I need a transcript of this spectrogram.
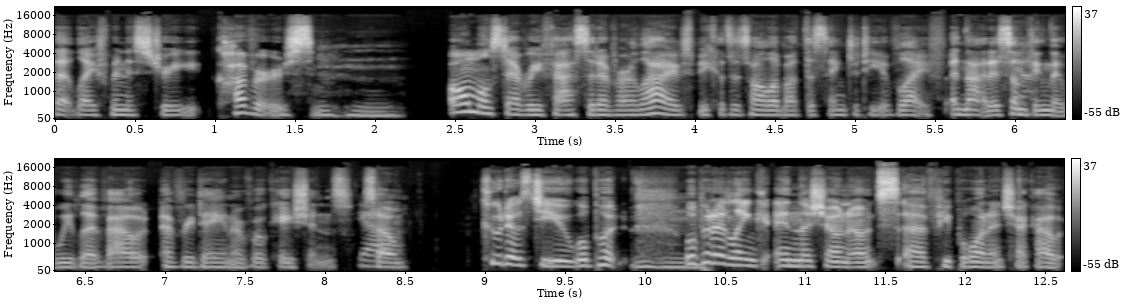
that life ministry covers Mhm. Almost every facet of our lives because it's all about the sanctity of life and that is Yeah. something that we live out every day in our vocations Yeah. so kudos to you we'll put Mhm. we'll put a link in the show notes uh, if people want to check out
